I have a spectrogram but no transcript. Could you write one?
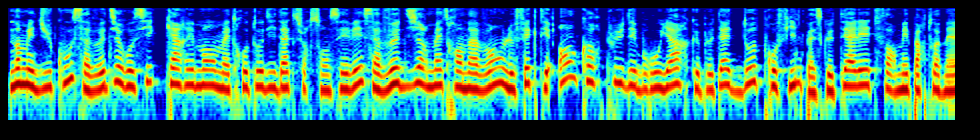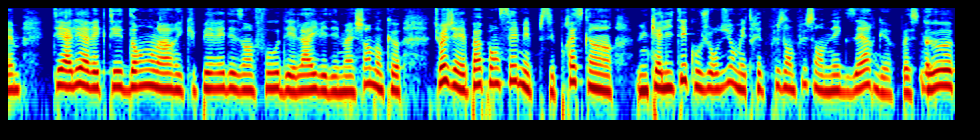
non, mais du coup, ça veut dire aussi carrément mettre autodidacte sur son CV. Ça veut dire mettre en avant le fait que tu es encore plus débrouillard que peut-être d'autres profils parce que tu es allé te former par toi-même. Tu es allé avec tes dents là récupérer des infos, des lives et des machins. Donc, euh, tu vois, j'avais pas pensé, mais c'est presque une qualité qu'aujourd'hui on mettrait de plus en plus en exergue parce bah que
